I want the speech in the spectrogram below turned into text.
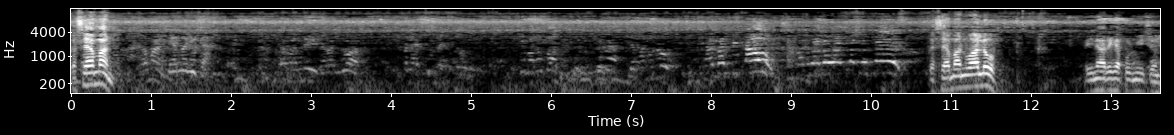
Kasayaman. Kasayaman walo. Inari ha permission.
